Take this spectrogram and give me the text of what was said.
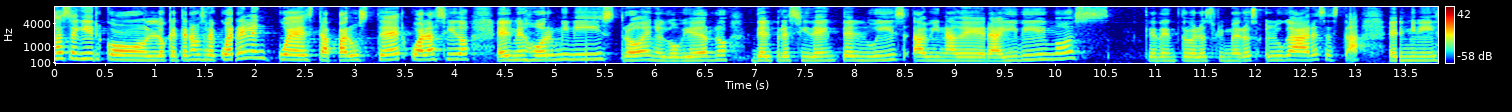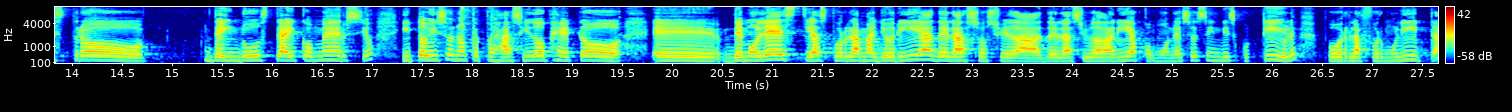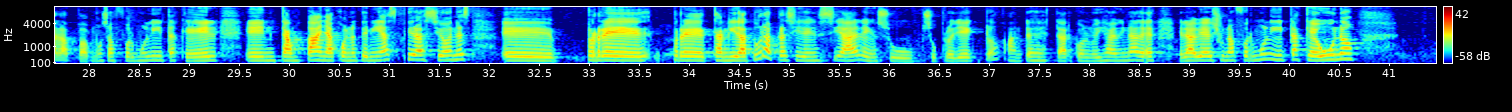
a seguir con lo que tenemos. Recuerden la encuesta para usted, ¿cuál ha sido el mejor ministro en el gobierno del presidente Luis Abinader? Ahí vimos que dentro de los primeros lugares está el ministro de Industria y Comercio y todo eso ¿no? que pues ha sido objeto eh, de molestias por la mayoría de la sociedad, de la ciudadanía común, eso es indiscutible por la formulita, la famosa formulita que él en campaña cuando tenía aspiraciones eh, pre-candidatura presidencial en su, su proyecto, antes de estar con Luis Abinader, él había hecho una formulita que uno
